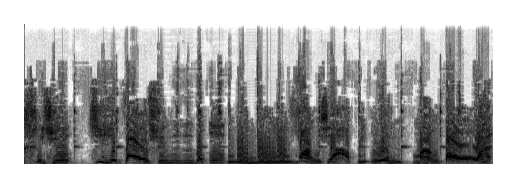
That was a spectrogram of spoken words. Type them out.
事情。记在心中，放下兵刃忙报案。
